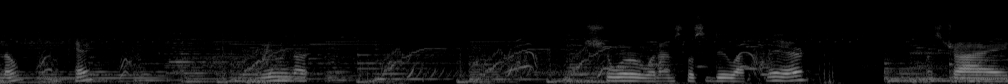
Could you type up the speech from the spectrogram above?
No? Okay. Really not sure what I'm supposed to do up there. Let's try...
